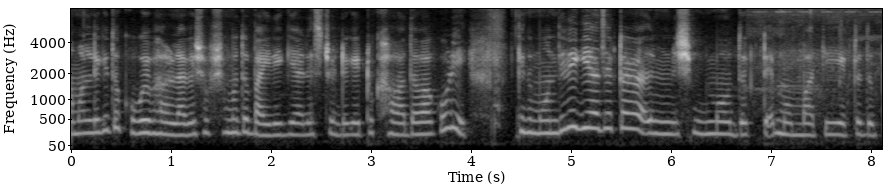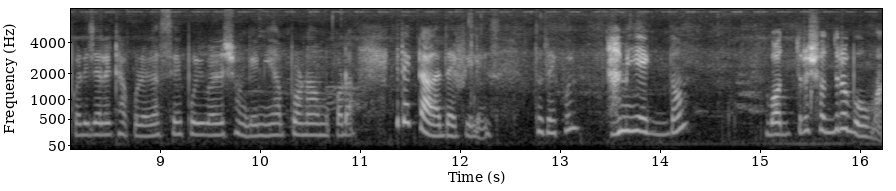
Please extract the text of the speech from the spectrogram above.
আমার লেগে তো খুবই ভালো লাগে। সবসময় তো বাইরে গিয়ে রেস্টুরেন্টে গিয়ে একটু খাওয়া দাওয়া করি। কিন্তু মন্দিরে গিয়ে যে একটা মোমবাতি, একটা ধূপকাঠি জ্বালে ঠাকুরের কাছে পরিবারের সঙ্গে নিয়ে প্রণাম করা, এটা একটা আলাদাই ফিলিংস তো দেখুন, আমি একদম ভদ্রসদ্র বৌমা।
